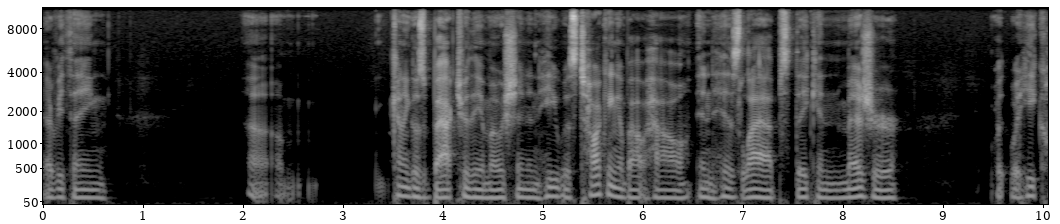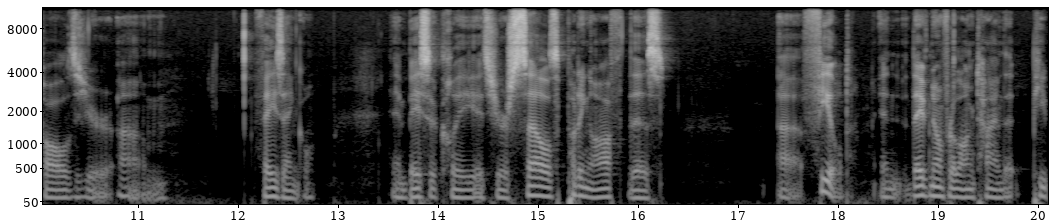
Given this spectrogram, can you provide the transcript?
Everything um, kind of goes back to the emotion. And he was talking about how in his labs they can measure what, what he calls your um, phase angle. And basically, it's your cells putting off this uh, field. And they've known for a long time that pe-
